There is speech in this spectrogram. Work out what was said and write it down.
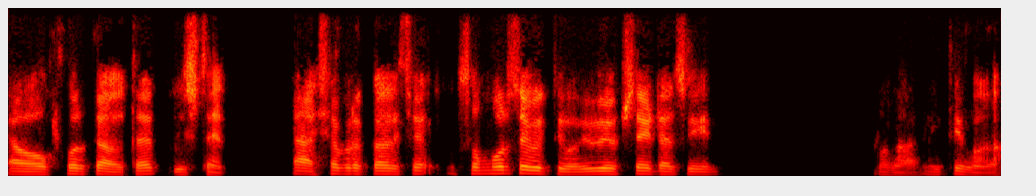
या ऑफर काय होतात? दिसत आहेत या अशा प्रकारच्या समोरच्या व्यक्ती बघा वेबसाईट असेल बघा इथे बघा.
